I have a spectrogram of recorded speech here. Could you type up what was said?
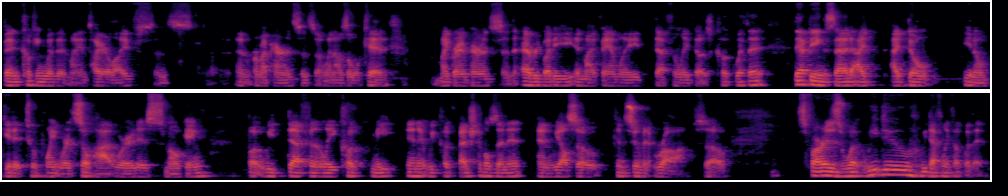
been cooking with it my entire life since and or my parents, and so when I was a little kid, my grandparents and everybody in my family definitely does cook with it. That being said, I I don't you know get it to a point where it's so hot where it is smoking, but we definitely cook meat in it. We cook vegetables in it, and we also consume it raw. So as far as what we do, we definitely cook with it.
